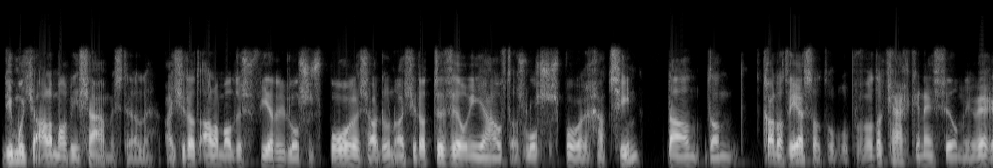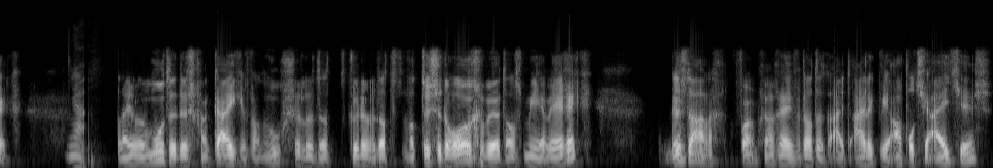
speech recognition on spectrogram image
Die moet je allemaal weer samenstellen. Als je dat allemaal dus via die losse sporen zou doen, als je dat te veel in je hoofd als losse sporen gaat zien, dan, dan kan dat weerstand oproepen, want dan krijg ik ineens veel meer werk. Ja. Alleen we moeten dus gaan kijken van hoe zullen dat, kunnen we dat wat tussen de oren gebeurt als meer werk, dusdanig vorm gaan geven dat het uiteindelijk weer appeltje eitje is,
